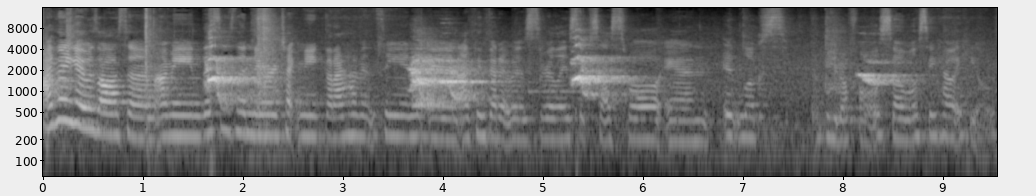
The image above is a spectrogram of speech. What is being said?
I think it was awesome. I mean, this is a newer technique that I haven't seen, and I think that it was really successful and it looks beautiful. So we'll see how it heals.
